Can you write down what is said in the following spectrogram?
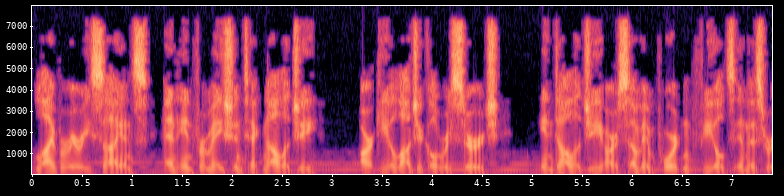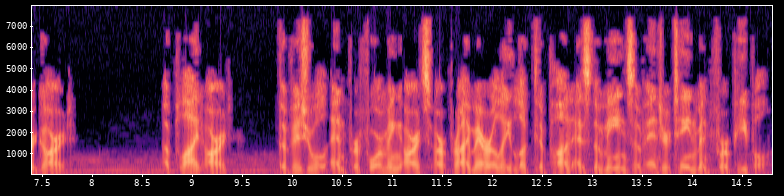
library science and information technology, archaeological research, Indology are some important fields in this regard. Applied art, the visual and performing arts are primarily looked upon as the means of entertainment for people.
